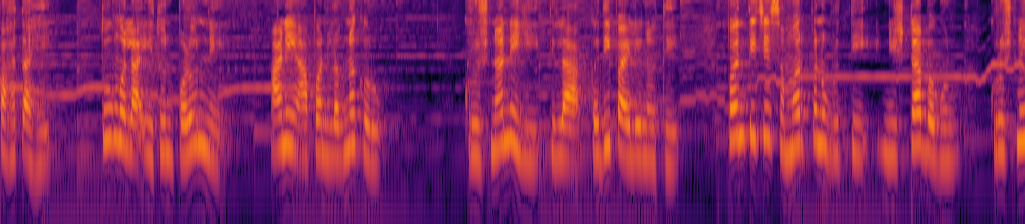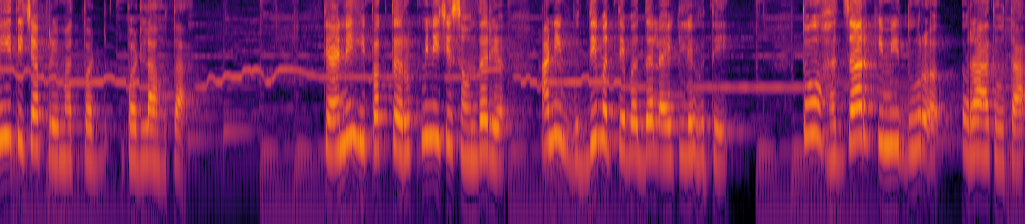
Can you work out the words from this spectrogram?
पाहत आहे. तू मला इथून पळून ने आणि आपण लग्न करू. कृष्णानेही तिला कधी पाहिले नव्हते पण तिचे समर्पण वृत्ती निष्ठा बघून कृष्णही तिच्या प्रेमात पड पडला होता. त्यानेही फक्त रुक्मिणीचे सौंदर्य आणि बुद्धिमत्तेबद्दल ऐकले होते. तो हजार किमी दूर राहत होता.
